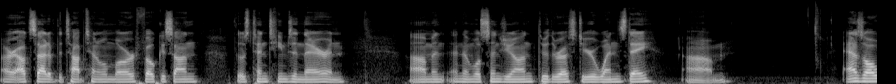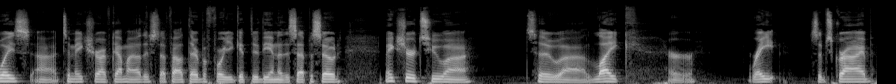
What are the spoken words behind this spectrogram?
or outside of the top ten. We'll more focus on those ten teams in there, and um, and, and then we'll send you on through the rest of your Wednesday. Um, as always, uh, to make sure I've got my other stuff out there before you get through the end of this episode, make sure to uh, to uh, like or rate, subscribe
